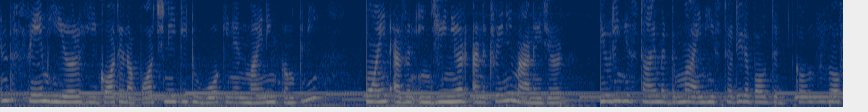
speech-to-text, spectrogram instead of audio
In the same year, he got an opportunity to work in a mining company, joined as an engineer and a trainee manager. During his time at the mine, he studied about the causes of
